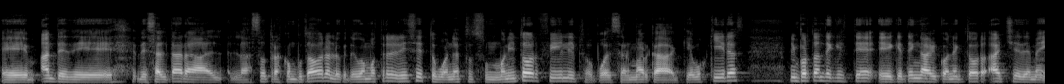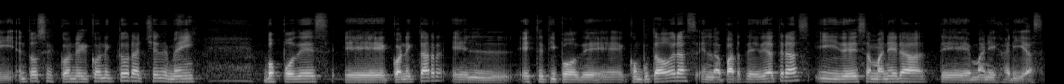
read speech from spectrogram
eh, antes de, saltar a las otras computadoras, lo que te voy a mostrar es esto. Bueno, esto es un monitor Philips o puede ser marca que vos quieras. Lo importante es que, esté, eh, que tenga el conector HDMI. Entonces, con el conector HDMI vos podés eh, conectar este tipo de computadoras en la parte de atrás y de esa manera te manejarías.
